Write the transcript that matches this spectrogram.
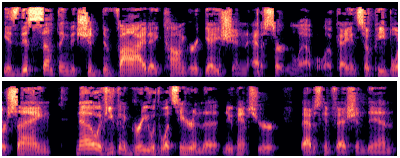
is this something that should divide a congregation at a certain level? Okay. And so people are saying, no, if you can agree with what's here in the New Hampshire Baptist confession, then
